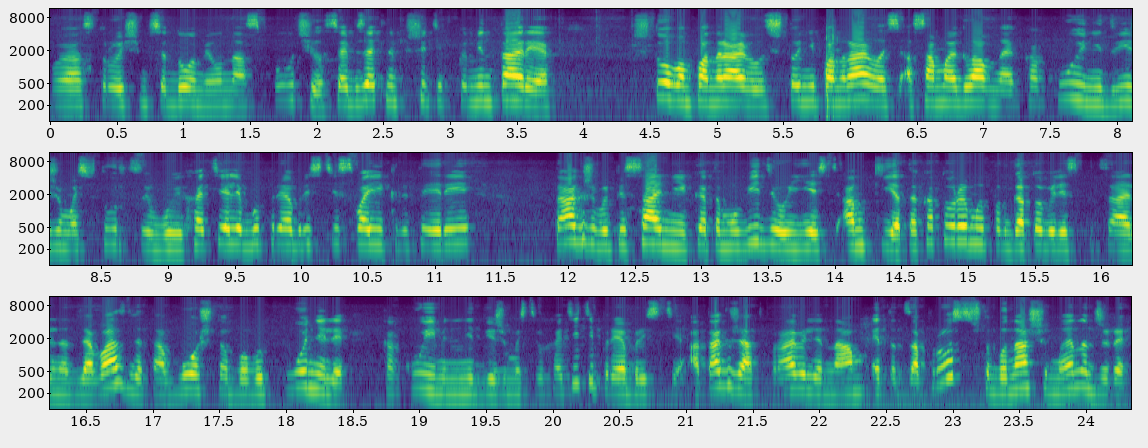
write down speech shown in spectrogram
в строящемся доме у нас получился. Обязательно пишите в комментариях, что вам понравилось, что не понравилось, а самое главное, какую недвижимость в Турции вы хотели бы приобрести, свои критерии. Также в описании к этому видео есть анкета, которую мы подготовили специально для вас, для того, чтобы вы поняли, какую именно недвижимость вы хотите приобрести, а также отправили нам этот запрос, чтобы наши менеджеры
